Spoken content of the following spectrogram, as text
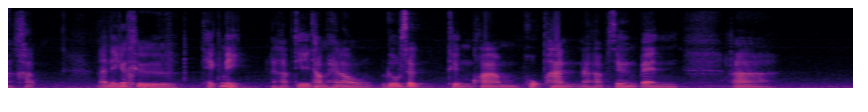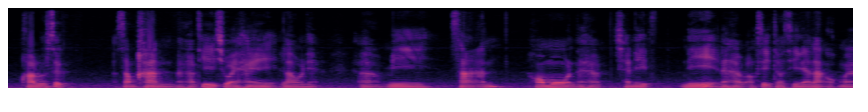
นะครับ อันนี้ก็คือเทคนิคนะครับที่ทำให้เรารู้สึกถึงความผูกพันนะครับ ซึ่งเป็นความรู้สึกสำคัญนะครับที่ช่วยให้เราเนี่ยมีสารฮอร์โมนนะครับชนิดนี้นะครับออกซิโทซินหลั่งออกมา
